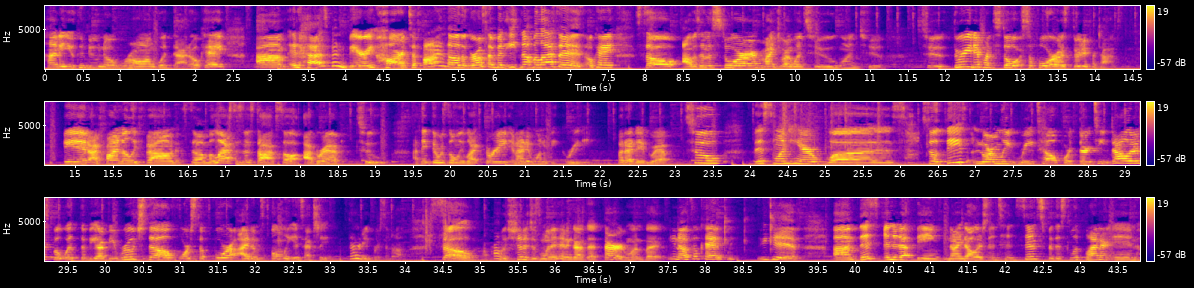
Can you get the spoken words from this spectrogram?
honey, you can do no wrong with that, okay? Um, it has been very hard to find though. The girls have been eating up molasses, okay? So I was in the store, mind you, I went to one, two, two, three different store Sephora's three different times and I finally found some molasses in stock. So I grabbed two. I think there was only like three and I didn't want to be greedy, but I did grab two. This one here was, so these normally retail for $13, but with the VIB Rouge sale for Sephora items only, it's actually 30% off. So I probably should have just went ahead and got that third one, but you know, it's okay, we, we give. Um, this ended up being $9.10 for this lip liner and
